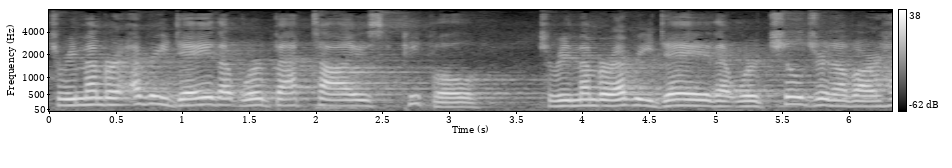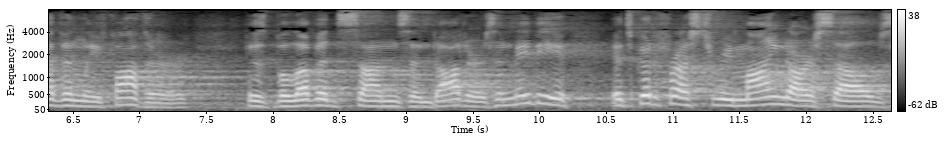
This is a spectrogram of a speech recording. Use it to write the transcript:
to remember every day that we're baptized people, to remember every day that we're children of our Heavenly Father, His beloved sons and daughters. And maybe it's good for us to remind ourselves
